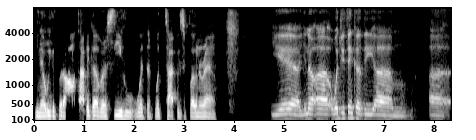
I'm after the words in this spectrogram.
you know, we mm-hmm. can put a whole topic up or see who what the what topics are floating around. Yeah, you know, uh, what do you think of the um, uh,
